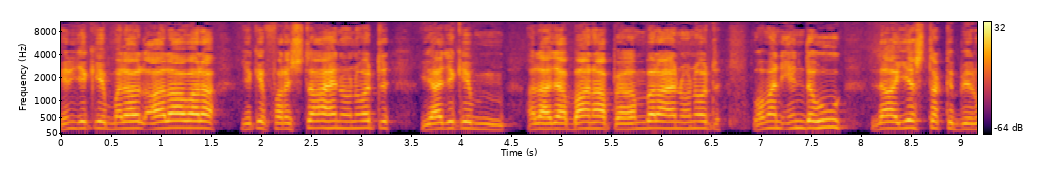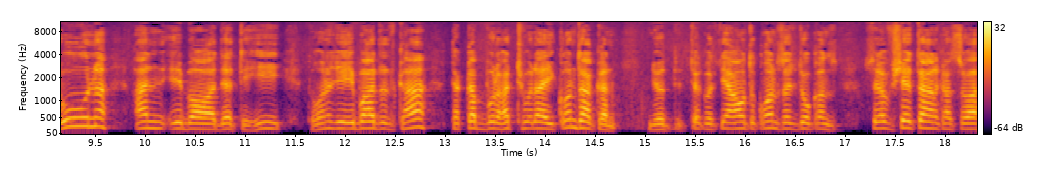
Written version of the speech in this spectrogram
يعني جيڪي ملال اعليٰ وارا جيڪي فرشتا آهن هن وٽ يا جيڪي الله جا بانا پيگمبر آهن هن وٽ ومن اند هو لا يس تڪ برون ان عبادت ئي ته هن جي عبادت کان تڪبر هٿ وڏائي ڪونه ٿا ڪن. جو چيائون ته ڪونه سجدو ڪن صرف شيطان کان سواءِ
